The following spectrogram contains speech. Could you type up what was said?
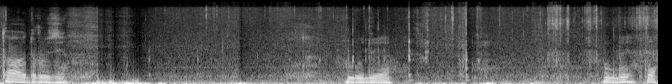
Так, друзі. Буду я бігти.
